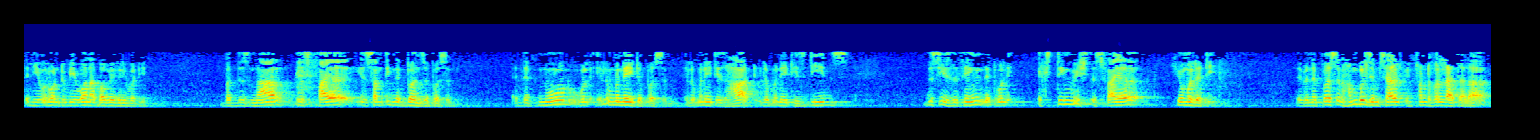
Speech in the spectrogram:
then he will want to be one above everybody. But this nar, this fire is something that burns a person. And that nur will illuminate a person, illuminate his heart, illuminate his deeds. This is the thing that will extinguish this fire, humility. That when a person humbles himself in front of Allah Ta'ala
